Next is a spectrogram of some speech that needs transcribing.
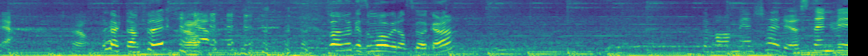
Ja. ja. Du hørte dem før? Ja. var det noe som overraska dere, da? Det var mer seriøst enn vi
